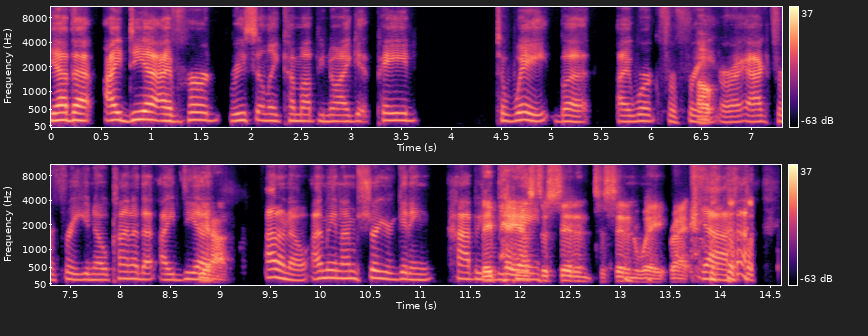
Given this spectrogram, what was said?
Yeah, that idea I've heard recently come up. You know, I get paid to wait, but I work for free Oh. or I act for free. You know, kind of that idea. Yeah, I don't know. I mean, I'm sure you're getting happy. they pay us to sit and to sit and wait. Right. Yeah.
